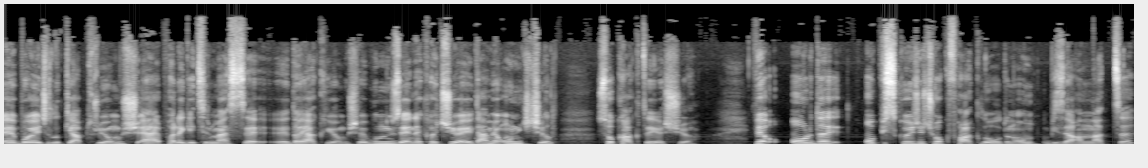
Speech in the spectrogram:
e, boyacılık yaptırıyormuş. Eğer para getirmezse e, dayak yiyormuş ve bunun üzerine kaçıyor evden ve 13 yıl sokakta yaşıyor. Ve orada o psikoloji çok farklı olduğunu bize anlattı.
